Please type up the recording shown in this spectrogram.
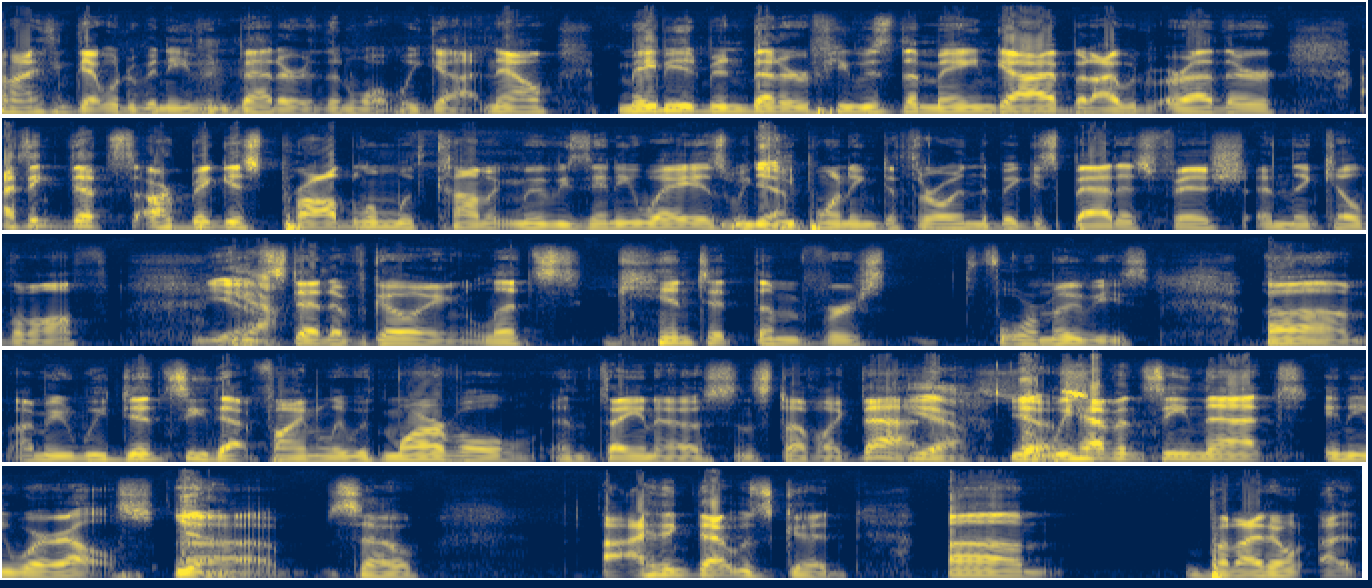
And I think that would have been even better than what we got. Now, maybe it'd been better if he was the main guy, but I would rather. I think that's our biggest problem with comic movies anyway, is we Yeah. keep wanting to throw in the biggest, baddest fish and then kill them off. Yeah. Instead of going, let's hint at them for s- four movies. Um, I mean, we did see that finally with Marvel and Thanos and stuff like that. Yeah. But Yes. we haven't seen that anywhere else. Yeah. Uh, so I I think that was good. Um, but I don't. I,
